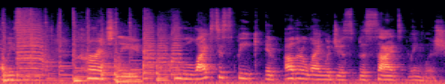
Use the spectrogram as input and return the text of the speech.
at least currently, who likes to speak in other languages besides English.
